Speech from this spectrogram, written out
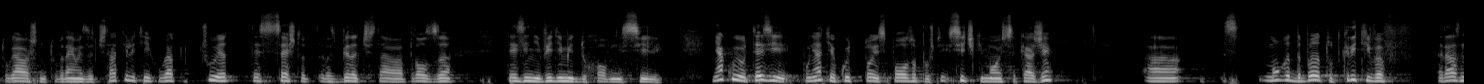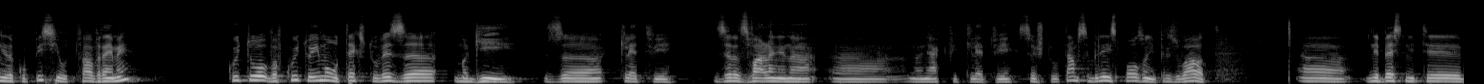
тогавашното време за читателите и когато чуят, те се сещат, разбират, че става въпрос за тези невидими духовни сили. Някои от тези понятия, които той използва, почти всички може се каже, могат да бъдат открити в разни ръкописи от това време, в които е имало текстове за магии, за клетви, за разваляне на, а, на някакви клетви също. Там са били използвани, призовават а, небесните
